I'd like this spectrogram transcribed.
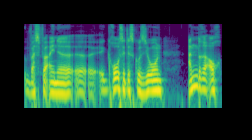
was für eine äh, große Diskussion andere auch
